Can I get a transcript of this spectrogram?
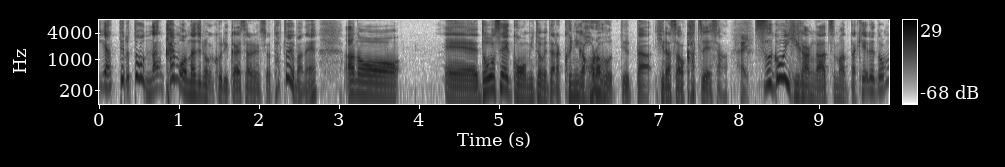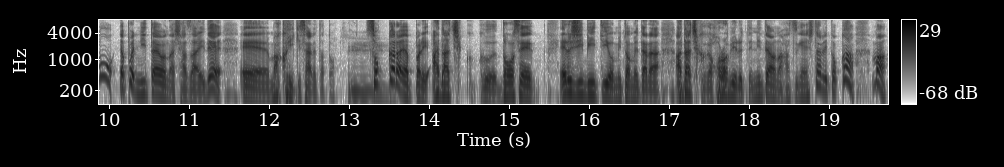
やってると何回も同じのが繰り返されるんですよ。例えばねあのーえー同性婚を認めたら国が滅ぶって言った平沢勝栄さん。はい。すごい批判が集まったけれどもやっぱり似たような謝罪で、えー幕引きされたと、うん。そっからやっぱり足立区同性 LGBT を認めたら足立区が滅びるって似たような発言したりとかまあ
